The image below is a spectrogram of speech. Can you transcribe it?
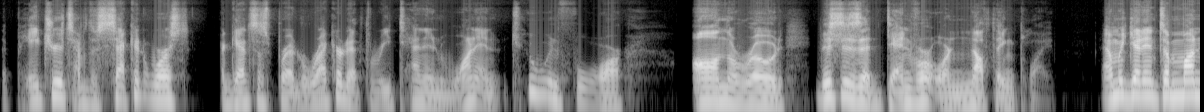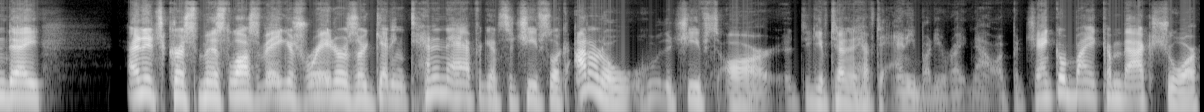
The Patriots have the second worst against the spread record at 310 and 1 and 2 and 4 on the road. This is a Denver or nothing play. And we get into Monday and it's Christmas. Las Vegas Raiders are getting 10 and a half against the Chiefs. Look, I don't know who the Chiefs are to give 10 and a half to anybody right now. Pacheco might come back, sure.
